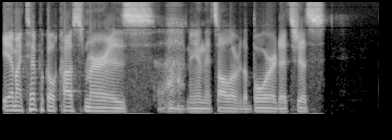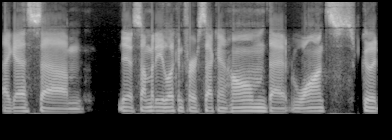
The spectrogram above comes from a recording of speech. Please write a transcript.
yeah, my typical customer is, oh, man, it's all over the board. It's just, I guess, um, yeah, somebody looking for a second home that wants good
